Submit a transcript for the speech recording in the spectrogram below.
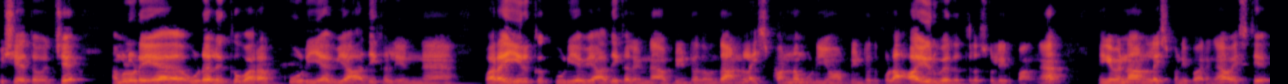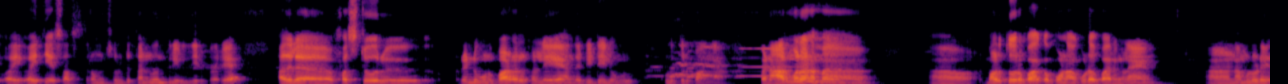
விஷயத்தை வச்சு நம்மளுடைய உடலுக்கு வரக்கூடிய வியாதிகள் என்ன வர இருக்கக்கூடிய வியாதிகள் என்ன அப்படின்றத வந்து அனலைஸ் பண்ண முடியும் அப்படின்றது போல் ஆயுர்வேதத்தில் சொல்லியிருப்பாங்க. நீங்கள் வேணால் அனலைஸ் பண்ணி பாருங்கள் வைத்திய வை வைத்திய சாஸ்திரம்னு சொல்லிட்டு தன்வந்திரி எழுதியிருப்பாரு. அதில் ஃபஸ்ட்டு ஒரு ரெண்டு மூணு பாடல்கள்லேயே அந்த டீட்டெயில் உங்களுக்கு கொடுத்துருப்பாங்க. இப்போ நார்மலாக நம்ம மருத்துவரை பார்க்க போனால் கூட பாருங்களேன். நம்மளுடைய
